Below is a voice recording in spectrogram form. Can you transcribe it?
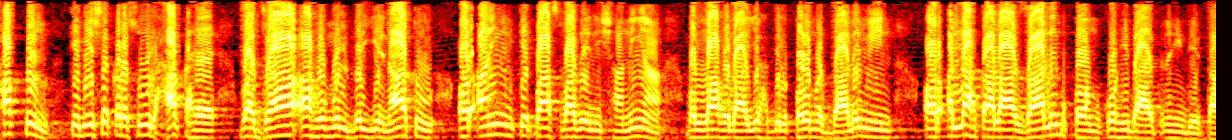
حق، کہ بے شک رسول حق ہے وہ جا البینات، اور آئیں ان کے پاس واضح نشانیاں، واللہ لا يهدي القوم الظالمین، اور اللہ تعالیٰ ظالم قوم کو ہدایت نہیں دیتا۔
